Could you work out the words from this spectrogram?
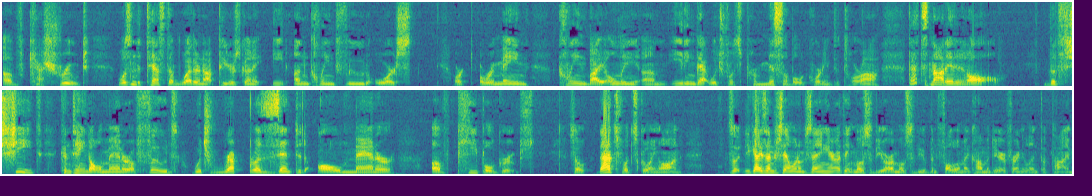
of kashrut. Wasn't a test of whether or not Peter's going to eat unclean food or or or remain clean by only um, eating that which was permissible according to Torah. That's not it at all. the sheet contained all manner of foods which represented all manner of people groups. So that's what's going on. So you guys understand what I'm saying here? I think most of you are. Most of you have been following my commentary for any length of time.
